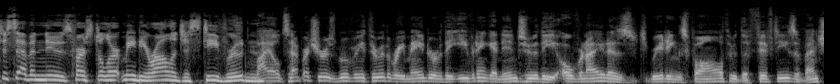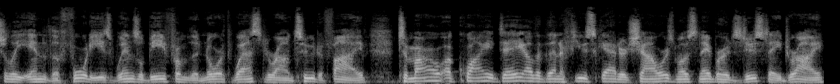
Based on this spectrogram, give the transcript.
To 7 News, First Alert meteorologist Steve Rudin. Mild temperatures moving through the remainder of the evening and into the overnight as readings fall fall through the 50s, eventually into the 40s. Winds will be from the northwest around 2 to 5. Tomorrow, a quiet day other than a few scattered showers. Most neighborhoods do stay dry.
